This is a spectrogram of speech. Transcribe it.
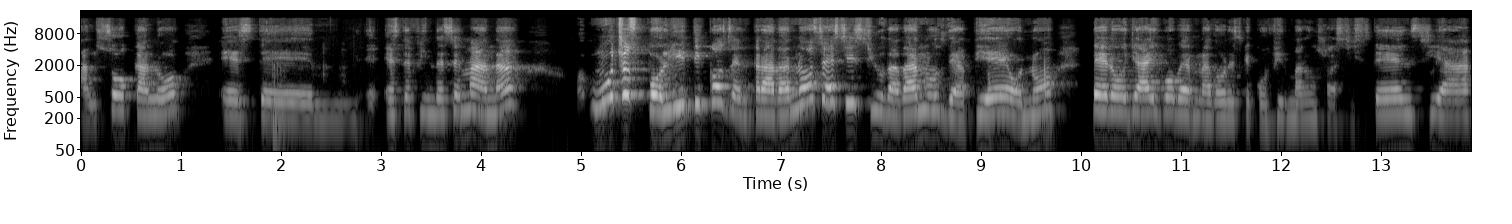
al Zócalo este, este fin de semana. Muchos políticos de entrada, no sé si ciudadanos de a pie o no, pero ya hay gobernadores que confirmaron su asistencia,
